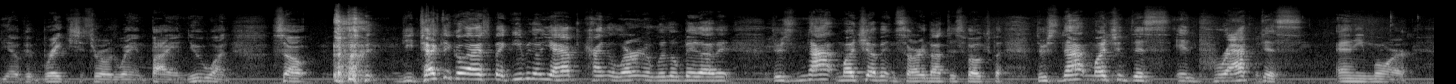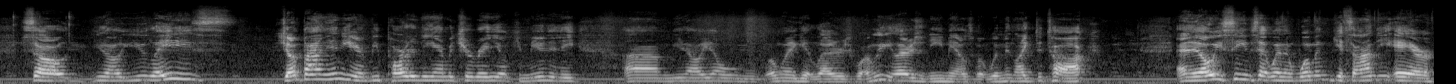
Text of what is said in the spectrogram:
you know if it breaks, you throw it away and buy a new one. So the technical aspect, even though you have to kind of learn a little bit of it, there's not much of it. And sorry about this, folks, but there's not much of this in practice anymore. So you know, you ladies, jump on in here and be part of the amateur radio community. Um, you know, you know, I'm going to get letters. I'm going to get letters and emails, but women like to talk, and it always seems that when a woman gets on the air,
